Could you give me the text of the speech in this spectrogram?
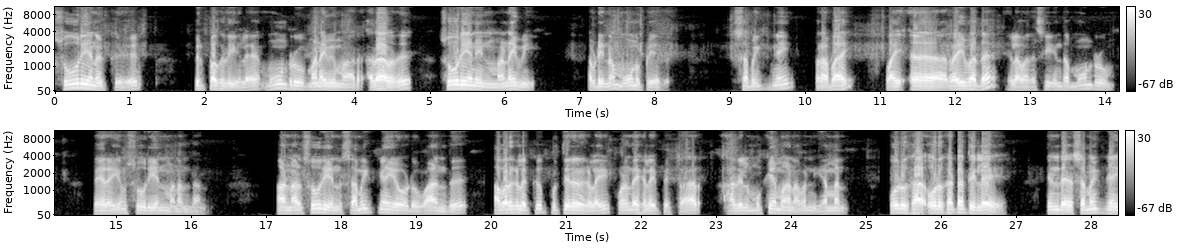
சூரியனுக்கு பிற்பகுதியில் மூன்று மனைவிமார் அதாவது சூரியனின் மனைவி அப்படின்னா மூணு பேர். சபிக்ஞை பிரபாய் வை ரைவத இளவரசி. இந்த மூன்று பேரையும் சூரியன் மணந்தான். ஆனால் சூரியன் சமிக்ஞையோடு வாழ்ந்து அவர்களுக்கு புத்திரர்களை குழந்தைகளை பெற்றார். அதில் முக்கியமானவன் யமன். ஒரு க ஒரு கட்டத்திலே இந்த சமிக்ஞை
